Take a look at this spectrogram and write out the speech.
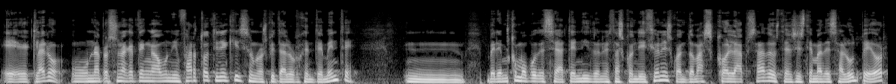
eh, claro, una persona que tenga un infarto tiene que irse a un hospital urgentemente. Mm, veremos cómo puede ser atendido en estas condiciones. Cuanto más colapsado esté el sistema de salud, peor.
